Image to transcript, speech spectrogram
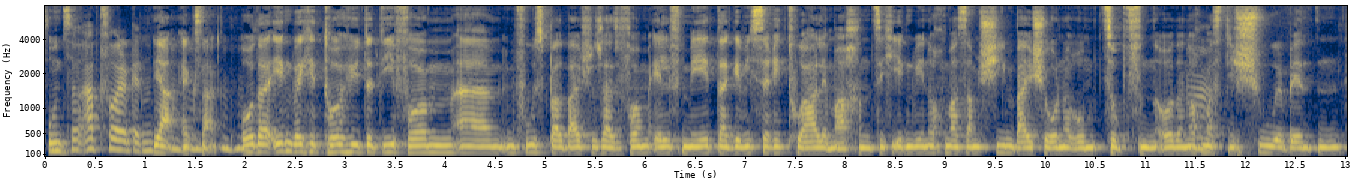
Und, so abfolgen. Ja, mhm. exakt. Mhm. Oder irgendwelche Torhüter, die vorm, ähm, im Fußball beispielsweise vorm Elfmeter gewisse Rituale machen, sich irgendwie nochmals am Schienbeinschoner rumzupfen oder nochmals ah. die Schuhe binden.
